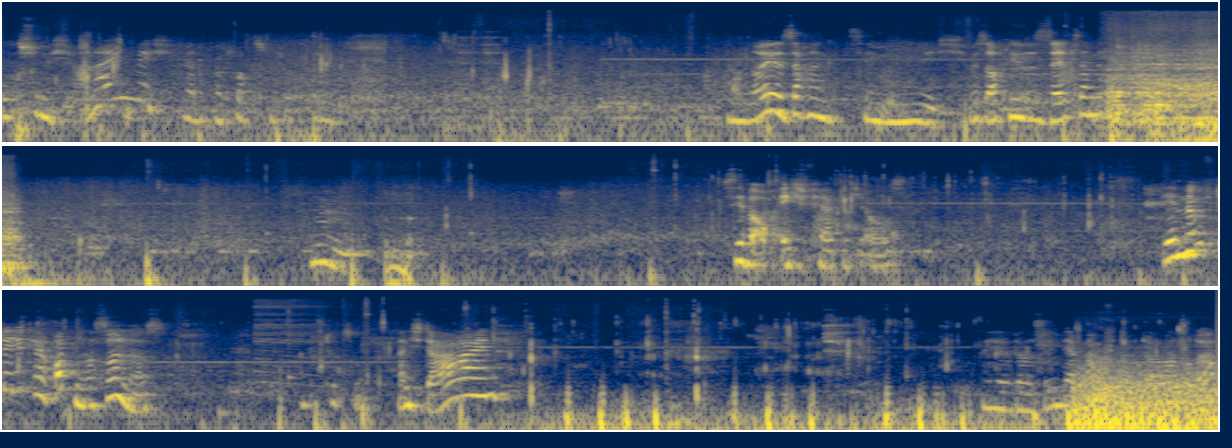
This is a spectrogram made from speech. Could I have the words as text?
Rufst du mich an eigentlich? Ja, du verfolgst mich okay. Neue Sachen gibt es hier nicht. Bis auf diese seltsame. Hm. Sieht aber auch echt fertig aus. Wer mümpft hier Karotten? Was soll das? Kann ich da rein? Ja, da sind der mampft doch da was, oder?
